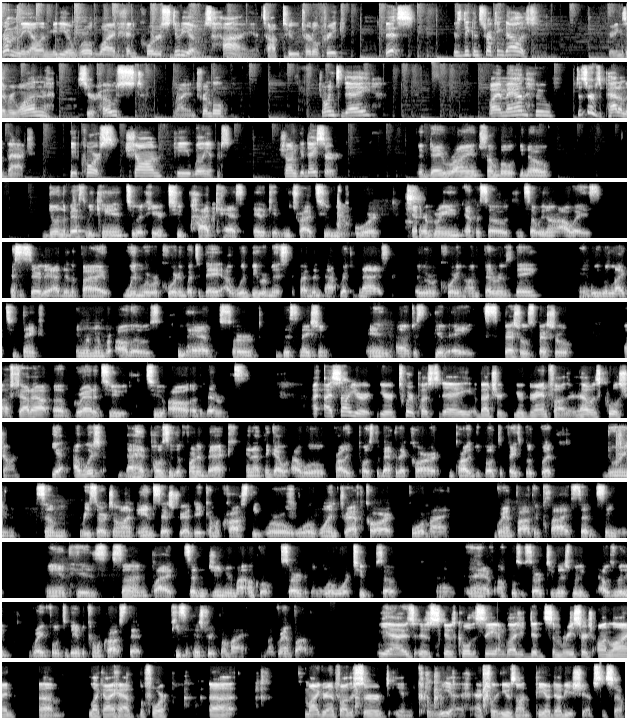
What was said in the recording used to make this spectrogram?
From the Allen Media Worldwide Headquarters Studios, high atop 2 Turtle Creek, this is Deconstructing Dallas. Greetings, everyone. It's your host, Ryan Trimble. Joined today by a man who deserves a pat on the back. He, of course, Sean P. Williams. Sean, good day, sir. Good day, Ryan Trimble. You know, doing the best we can to adhere to podcast etiquette. We try to record evergreen episodes, and so we don't always necessarily identify when we're recording. But today, I would be remiss if I did not recognize that we were recording on Veterans Day, and we would like to thank and remember all those who have served this nation and uh, just give a special, special uh, shout out of gratitude to all other veterans. I, I, saw your your Twitter post today about your your grandfather. That was cool, Sean. Yeah, I wish I had posted the front and back, and I think I, I will probably post the back of that card and probably do both to Facebook. But during some research on ancestry, I did come across the World War One draft card for my grandfather, Clyde Sutton Sr. And his son, Clyde Sutton Jr., my uncle, served in World War II. So, um, and I have uncles who served too. But it's really, I was really grateful to be able to come across that piece of history from my my grandfather. Yeah, it was, it was, it was cool to see. I'm glad you did some research online, um, like I have before. Uh, my grandfather served in Korea. Actually, he was on POW ships, and so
